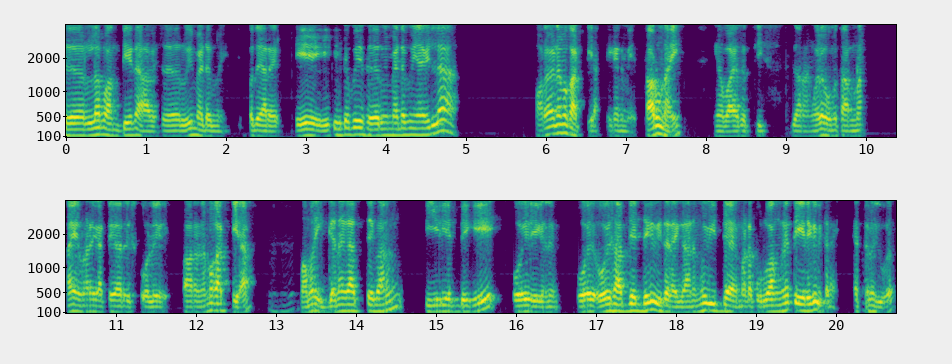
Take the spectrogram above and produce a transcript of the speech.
සර්ලා පන්තියට ආවේ. සර්ුයි මැඩමුයි. මොකද අර ඒ ඒක හිටපු ඒ සර්ුයි මැඩමුයි ඇවිල්ලා පරවෙනම කට්ටියක්. ඒ කියන්නේ මේ තරුණයි. නිකන් වයස 30 ගණන් වල ඔහොම තරුණයි. ඒ වුණාට කට්ටිය අර ඉස්කෝලේ පරණම කට්ටියක්. මම ඉගෙන ගත්තේ බං පීරියඩ් දෙකේ ඔය ඉගෙන ඔය ඔය සබ්ජෙක්ට් දෙක විතරයි. ගණමුයි විද්‍යාවයි. මට පුළුවන් වුණේ තේ දෙක විතරයි. ඇත්තම කිව්වොත්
